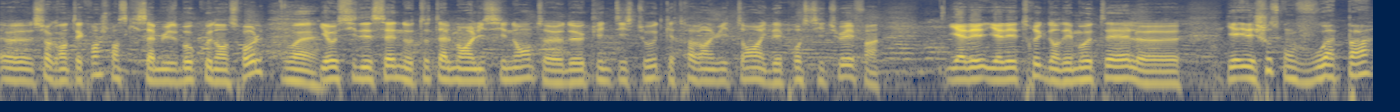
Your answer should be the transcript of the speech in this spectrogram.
euh, sur grand écran, je pense qu'il s'amuse beaucoup dans ce rôle. Ouais. Il y a aussi des scènes totalement hallucinantes de Clint Eastwood, 88 ans, avec des prostituées. Enfin, il y, a des, trucs dans des motels. euh, il y a des choses qu'on voit pas,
